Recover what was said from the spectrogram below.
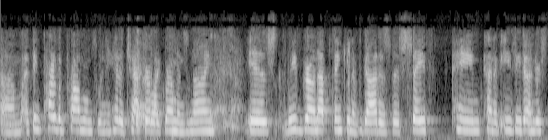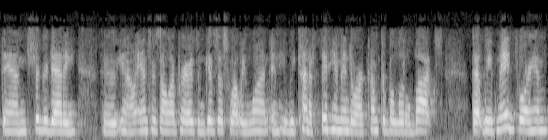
Um, I think part of the problems when you hit a chapter like Romans 9 is we've grown up thinking of God as this safe, tame, kind of easy to understand sugar daddy who you know answers all our prayers and gives us what we want, and he, we kind of fit him into our comfortable little box that we've made for him.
